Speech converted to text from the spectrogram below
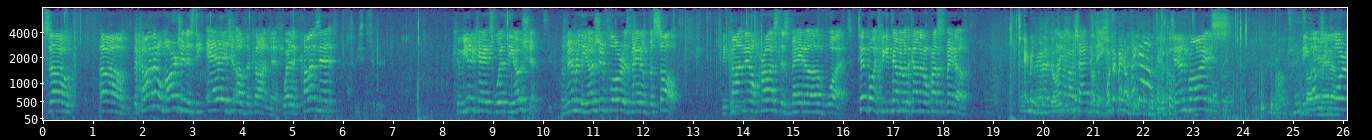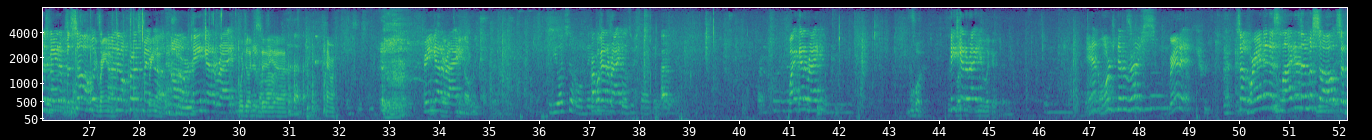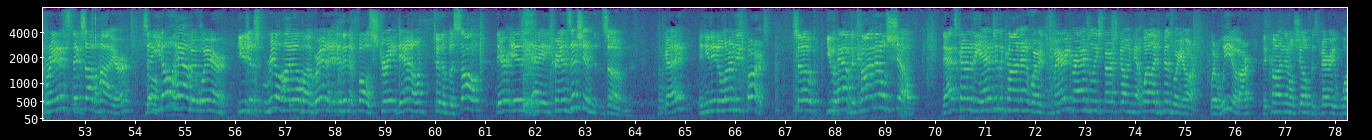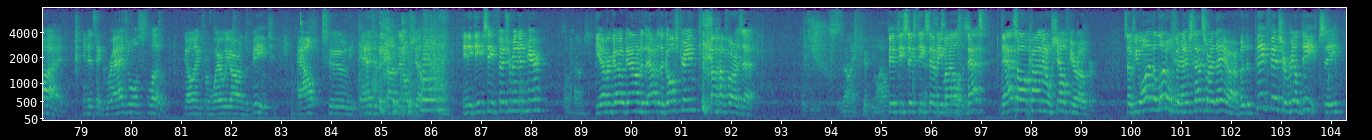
So, um, the continental margin is the edge of the continent, where the continent communicates with the ocean. Remember, the ocean floor is made of basalt. The continental crust is made of what? Ten points if you can tell me what the continental crust is made of. Amy, Oh my gosh, I had to think. what's that made of? Ten points. The ocean floor is made of basalt. What's the continental crust made Raina. of? Oh, Pink got it right. Would you like to say the uh, camera? Green got it right. If you watch the old videos, Purple got it right. Those are so. White got it right. What? Peach got it right. And orange got it right. Granite. So granite is lighter than basalt, so granite sticks up higher. So you don't have it where you just real high up on granite and then it falls straight down to the basalt. There is a transition zone. Okay? And you need to learn these parts. So you have the continental shelf. That's kind of the edge of the continent where it very gradually starts going down. Well, it depends where you are. Where we are, the continental shelf is very wide, and it's a gradual slope going from where we are on the beach out to the edge of the continental shelf. Any deep sea fishermen in here? Sometimes. You ever go down to the, out to the Gulf Stream? About how far is that? Isn't that like 50 miles? 50, 60, 70 60 miles. miles. That's that's all continental shelf you're over. So if you want the little fish, that's where they are. But the big fish are real deep, see?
